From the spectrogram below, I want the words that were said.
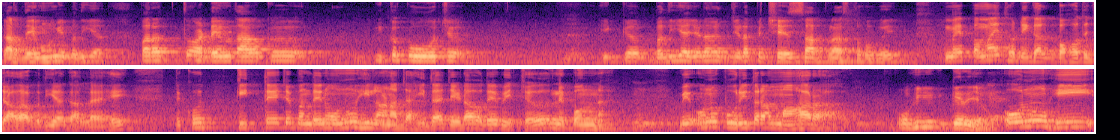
ਕਰਦੇ ਹੋਣਗੇ ਵਧੀਆ, ਪਰ ਤੁਹਾਡੇ ਮੁਤਾਬਕ ਇੱਕ ਕੋਚ ਇੱਕ ਵਧੀਆ ਜਿਹੜਾ ਜਿਹੜਾ ਪਿੱਛੇ ਸਰਪ੍ਰਸਤ ਹੋਵੇ ਮੈਂ ਪਮਾ ਜੀ ਤੁਹਾਡੀ ਗੱਲ ਬਹੁਤ ਜ਼ਿਆਦਾ ਵਧੀਆ ਗੱਲ ਹੈ ਇਹ। ਦੇਖੋ ਕੀਤੇ 'ਚ ਬੰਦੇ ਨੂੰ ਉਹਨੂੰ ਹੀ ਲਾਣਾ ਚਾਹੀਦਾ ਜਿਹੜਾ ਉਹਦੇ ਵਿੱਚ ਨਿਪੁੰਨ ਹੈ। ਵੀ ਉਹਨੂੰ ਪੂਰੀ ਤਰ੍ਹਾਂ ਮਾਹਰ ਆ ਉਹ। ਲੈ ਜਾਓ। ਉਹਨੂੰ ਹੀ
